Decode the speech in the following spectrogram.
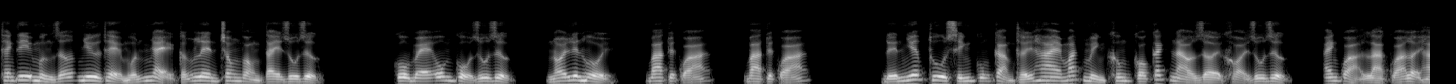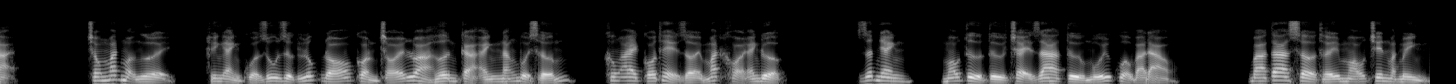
Thanh ti mừng rỡ như thể muốn nhảy cẫng lên trong vòng tay du rực. Cô bé ôm cổ du rực, nói liên hồi, ba tuyệt quá, ba tuyệt quá. Đến nhiếp thu xính cũng cảm thấy hai mắt mình không có cách nào rời khỏi du rực, anh quả là quá lợi hại. Trong mắt mọi người, hình ảnh của du rực lúc đó còn trói lòa hơn cả ánh nắng buổi sớm, không ai có thể rời mắt khỏi anh được. Rất nhanh, máu từ từ chảy ra từ mũi của bà đào. Bà ta sờ thấy máu trên mặt mình,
